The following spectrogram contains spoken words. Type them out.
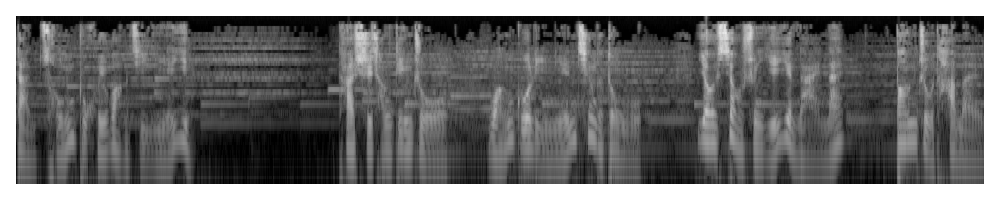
但从不会忘记爷爷。他时常叮嘱王国里年轻的动物，要孝顺爷爷奶奶，帮助他们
